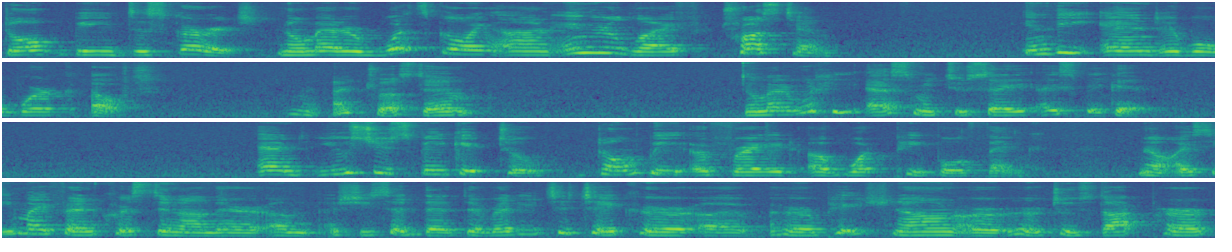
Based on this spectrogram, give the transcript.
Don't be discouraged. No matter what's going on in your life, trust Him in the end, it will work out. I trust him. No matter what he asks me to say, I speak it. And you should speak it too. Don't be afraid of what people think. Now, I see my friend Kristen on there. Um, she said that they're ready to take her uh, her page down or her to stop her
